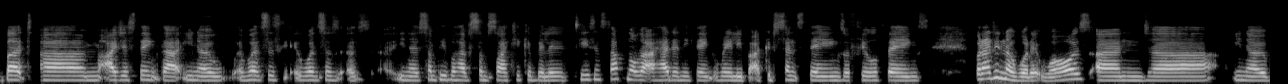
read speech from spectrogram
But um, I just think that you know, once as, once as, as, you know, some people have some psychic abilities and stuff. Not that I had anything really, but I could sense things or feel things, but I didn't know what it was, and uh, you know,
